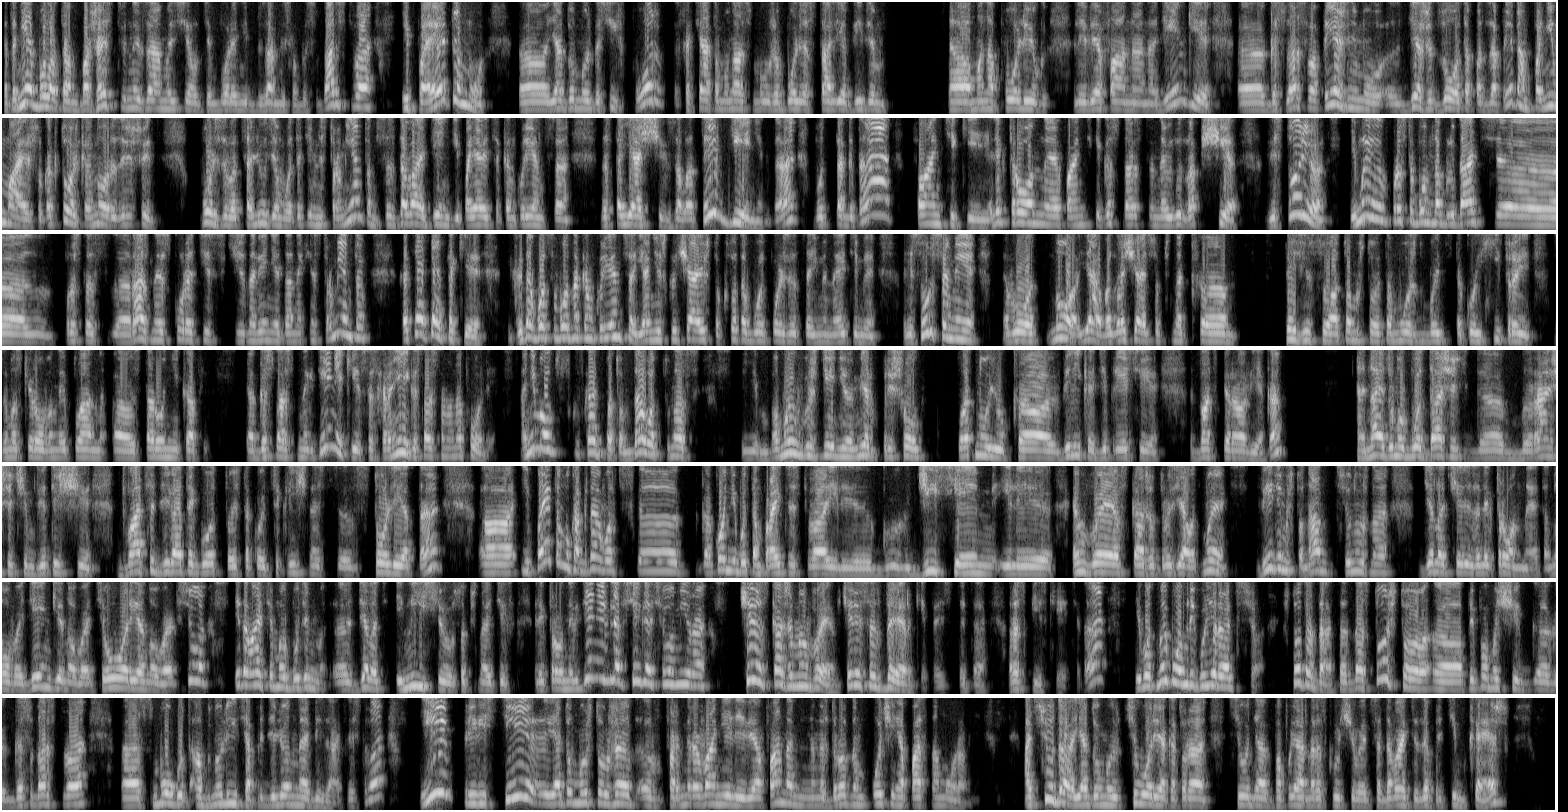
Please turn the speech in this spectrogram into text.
Это не было там божественный замысел, тем более не замысел государства. И поэтому, э, я думаю, до сих пор, хотя там у нас мы уже более ста лет видим Э, монополию Левиафана на деньги, э, государство по-прежнему держит золото под запретом, понимая, что как только оно разрешит пользоваться людям вот этим инструментом, создавать деньги, появится конкуренция настоящих золотых денег, да, вот тогда фантики, электронные фантики, государственные уйдут вообще в историю, и мы просто будем наблюдать э, просто разные скорости исчезновения данных инструментов. Хотя, опять-таки, когда будет свободная конкуренция, я не исключаю, что кто-то будет пользоваться именно этими ресурсами. Вот. Но я возвращаюсь, собственно, к тезису о том, что это может быть такой хитрый замаскированный план э, сторонников государственных денег и сохранения государственной монополии. Они могут сказать потом, да, вот у нас и, по моему убеждению, мир пришел вплотную к э, Великой депрессии 21 века. Она, я думаю, будет даже э, раньше, чем 2029 год, то есть такой цикличность 100 лет, да, и поэтому, когда вот э, какое-нибудь там правительство или G7 или МВФ скажут, друзья, вот мы видим, что нам все нужно делать через электронное. Это новые деньги, новая теория, новое все. И давайте мы будем э, делать эмиссию, собственно, этих электронных денег для всех, для всего мира через, скажем, МВФ, через СДР, то есть это расписки эти, да, и вот мы будем регулировать все. Что это даст? Это даст то, что э, при помощи государства э, смогут обнулить определенные обязательства и привести, я думаю, что уже формирование Левиафана на международном очень опасном уровне. Отсюда, я думаю, теория, которая сегодня популярно раскручивается, давайте запретим кэш.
